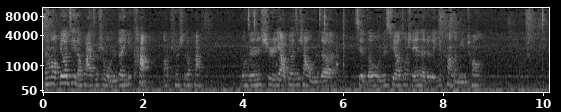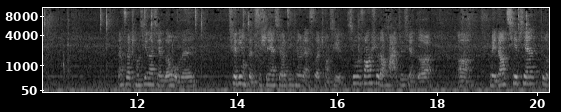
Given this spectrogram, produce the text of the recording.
然后标记的话，就是我们的一抗。啊，平时的话，我们是要标记上我们的选择我们需要做实验的这个一抗的名称。染色程序呢？选择我们确定本次实验需要进行染色的程序。修复方式的话，就选择呃每张切片这个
